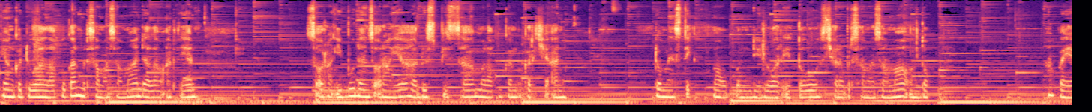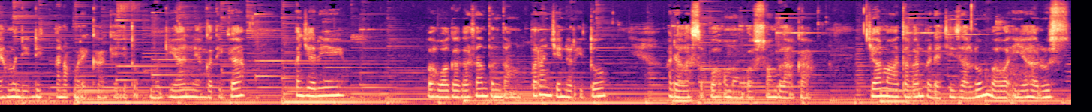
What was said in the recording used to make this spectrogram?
Yang kedua, lakukan bersama-sama dalam artian seorang ibu dan seorang ayah harus bisa melakukan pekerjaan domestik maupun di luar itu secara bersama-sama untuk apa ya mendidik anak mereka kayak gitu. Kemudian yang ketiga ajari bahwa gagasan tentang peran gender itu adalah sebuah omong kosong belaka. Jangan mengatakan pada Cizalum bahwa ia harus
